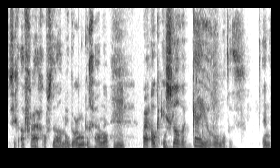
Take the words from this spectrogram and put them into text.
zich afvragen of ze er al mee door moeten gaan. Hè? Mhm. Maar ook in Slowakije rommelt het. In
